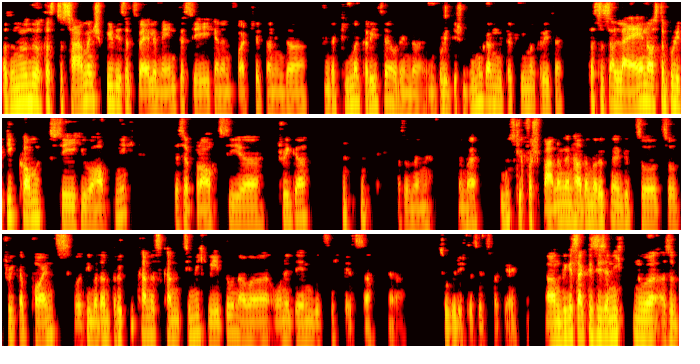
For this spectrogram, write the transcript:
Also nur durch das Zusammenspiel dieser zwei Elemente sehe ich einen Fortschritt dann in der, in der Klimakrise oder in der, im politischen Umgang mit der Klimakrise. Dass das allein aus der Politik kommt, sehe ich überhaupt nicht. Deshalb braucht sie äh, Trigger. also wenn, wenn man Muskelverspannungen hat am Rücken, dann gibt es so, so Trigger Points, wo die man dann drücken kann. Das kann ziemlich wehtun, aber ohne den wird es nicht besser. Ja. So würde ich das jetzt vergleichen. Ähm, wie gesagt, das ist ja nicht nur, also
